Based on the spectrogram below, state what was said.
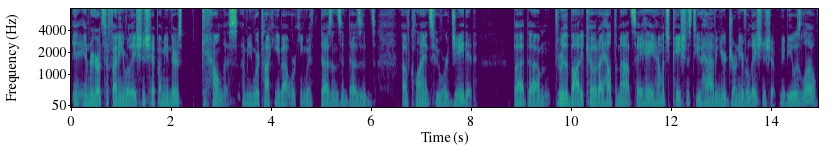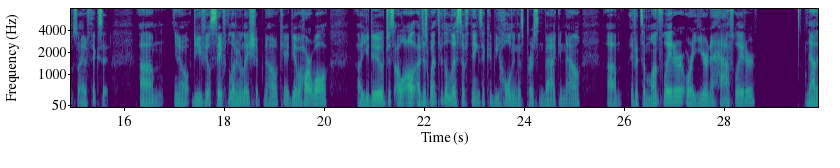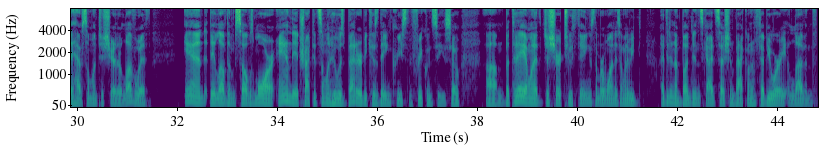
in, in, regards to finding a relationship. I mean, there's countless. I mean, we're talking about working with dozens and dozens of clients who were jaded. But um, through the body code, I helped them out. Say, hey, how much patience do you have in your journey of relationship? Maybe it was low, so I had to fix it. Um, you know, do you feel safe with loving relationship? No. Okay. Do you have a heart wall? Uh, you do. Just I'll, I'll, i just went through the list of things that could be holding this person back, and now, um, if it's a month later or a year and a half later, now they have someone to share their love with, and they love themselves more, and they attracted someone who was better because they increased in frequency. So, um, but today I want to just share two things. Number one is I'm going to be I did an abundance guide session back on February 11th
